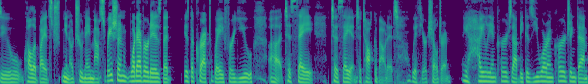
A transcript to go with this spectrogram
to call it by its, tr- you know, true name, masturbation, whatever it is that is the correct way for you uh, to say to say it and to talk about it with your children. I highly encourage that because you are encouraging them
